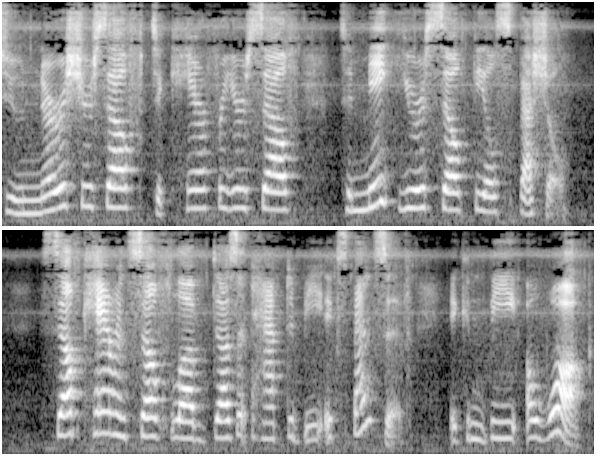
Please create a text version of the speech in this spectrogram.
to nourish yourself, to care for yourself, to make yourself feel special? Self care and self love doesn't have to be expensive. It can be a walk,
